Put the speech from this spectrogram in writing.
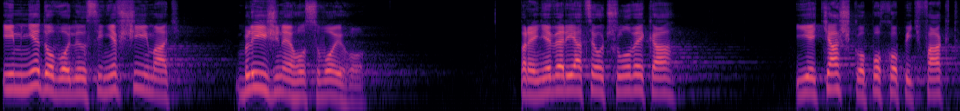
im nedovolil si nevšímať blížneho svojho. Pre neveriaceho človeka je ťažko pochopiť fakt,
